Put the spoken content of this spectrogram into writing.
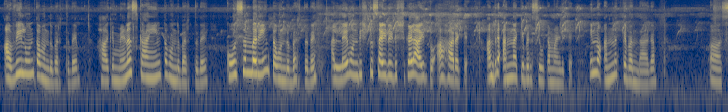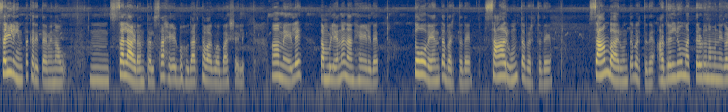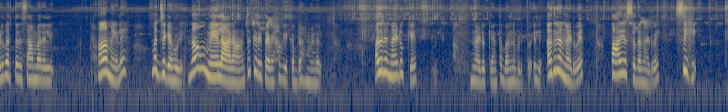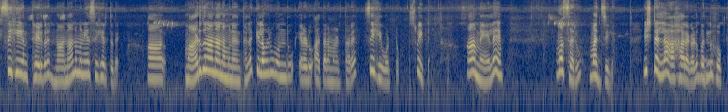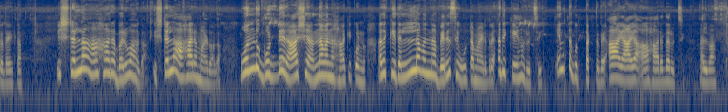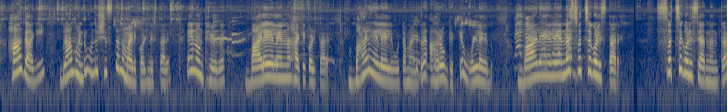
ಅವಿಲು ಅಂತ ಒಂದು ಬರ್ತದೆ, ಹಾಗೆ ಮೆಣಸ್ಕಾಯಿ ಅಂತ ಒಂದು ಬರ್ತದೆ ಕೋಸಂಬರಿ ಅಂತ ಒಂದು ಬರ್ತದೆ. ಅಲ್ಲೇ ಒಂದಿಷ್ಟು ಸೈಡ್ ಡಿಶ್ಗಳಾಯಿತು ಆಹಾರಕ್ಕೆ. ಅಂದರೆ ಅನ್ನಕ್ಕೆ ಬೆರೆಸಿ ಊಟ ಮಾಡಲಿಕ್ಕೆ. ಇನ್ನು ಅನ್ನಕ್ಕೆ ಬಂದಾಗ ಸಳ್ಳಿ ಅಂತ ಕರಿತೇವೆ ನಾವು. ಸಲಾಡ್ ಅಂತಲ್ಲಿ ಸಹ ಹೇಳಬಹುದು, ಅರ್ಥವಾಗುವ ಭಾಷೆಯಲ್ಲಿ. ಆಮೇಲೆ ತಂಬುಳಿಯನ್ನು ನಾನು ಹೇಳಿದೆ. ತೋವೆ ಅಂತ ಬರ್ತದೆ, ಸಾರು ಅಂತ ಬರ್ತದೆ, ಸಾಂಬಾರು ಅಂತ ಬರ್ತದೆ. ಅದರಲ್ಲಿಯೂ ಮತ್ತೆರಡು ನಮೂನೆಗಳು ಬರ್ತದೆ ಸಾಂಬಾರಲ್ಲಿ. ಆಮೇಲೆ ಮಜ್ಜಿಗೆ ಹುಳಿ. ನಾವು ಮೇಲಾರ ಅಂತ ಕರಿತೇವೆ ಹವ್ಯಕ ಬ್ರಾಹ್ಮಣರು. ಅದರ ನಡುಕೆ ನಡುಕೆ ಅಂತ ಬಂದುಬಿಡ್ತು ಇಲ್ಲಿ. ಅದರ ನಡುವೆ, ಪಾಯಸದ ನಡುವೆ ಸಿಹಿ. ಸಿಹಿ ಅಂತ ಹೇಳಿದರೆ ನಾನಾ ನಮೂನೆಯ ಸಿಹಿ ಇರ್ತದೆ. ಮಾಡೋದು ನಾನಾ ನಮೂನೆ ಅಂತಲ್ಲ, ಕೆಲವರು ಒಂದು, ಎರಡು ಆ ಥರ ಮಾಡ್ತಾರೆ. ಸಿಹಿ ಒಟ್ಟು, ಸ್ವೀಟ್. ಆಮೇಲೆ ಮೊಸರು, ಮಜ್ಜಿಗೆ. ಇಷ್ಟೆಲ್ಲ ಆಹಾರಗಳು ಬಂದು ಹೋಗ್ತದೆ, ಆಯಿತಾ? ಇಷ್ಟೆಲ್ಲ ಆಹಾರ ಬರುವಾಗ, ಇಷ್ಟೆಲ್ಲ ಆಹಾರ ಮಾಡುವಾಗ ಒಂದು ಗುಡ್ಡೆ ರಾಶಿ ಅನ್ನವನ್ನು ಹಾಕಿಕೊಂಡು ಅದಕ್ಕೆ ಇದೆಲ್ಲವನ್ನು ಬೆರೆಸಿ ಊಟ ಮಾಡಿದರೆ ಅದಕ್ಕೇನು ರುಚಿ? ಎಂತ ಗೊತ್ತಾಗ್ತದೆ ಆ ಯಾಯ ಆಹಾರದ ರುಚಿ ಅಲ್ವಾ? ಹಾಗಾಗಿ ಬ್ರಾಹ್ಮಣರು ಒಂದು ಶಿಸ್ತನ್ನು ಮಾಡಿಕೊಂಡಿರ್ತಾರೆ. ಏನು ಅಂತ ಹೇಳಿದರೆ ಬಾಳೆ ಎಲೆಯನ್ನು ಹಾಕಿಕೊಳ್ತಾರೆ. ಬಾಳೆ ಎಲೆಯಲ್ಲಿ ಊಟ ಮಾಡಿದರೆ ಆರೋಗ್ಯಕ್ಕೆ ಒಳ್ಳೆಯದು. ಬಾಳೆ ಎಲೆಯನ್ನು ಸ್ವಚ್ಛಗೊಳಿಸ್ತಾರೆ. ಸ್ವಚ್ಛಗೊಳಿಸಿ ಆದ ನಂತರ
